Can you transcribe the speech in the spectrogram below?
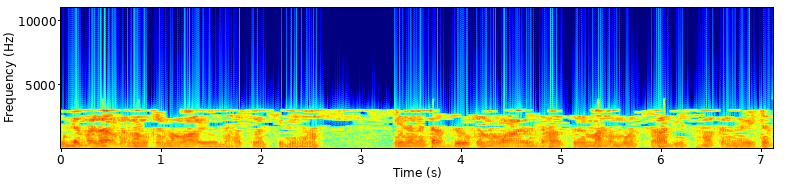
උඩ බලා ගමන් කරන වායු ධාතුවක් තිබෙනවා. ඊළඟට අද්දෝකම වායු ධාතුව මනමෝත් ආදී සහ කරන විදිහ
